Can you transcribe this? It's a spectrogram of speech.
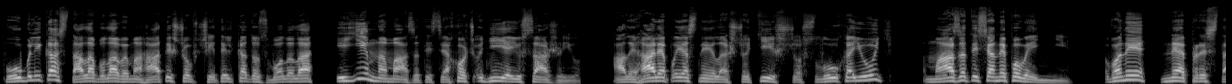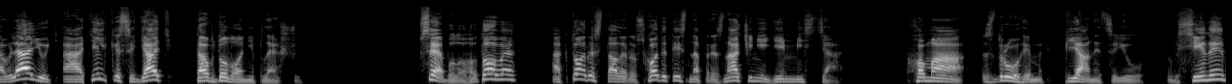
Публіка стала була вимагати, щоб вчителька дозволила і їм намазатися хоч однією сажею, але Галя пояснила, що ті, що слухають, мазатися не повинні. Вони не приставляють, а тільки сидять та в долоні плещуть. Все було готове, актори стали розходитись на призначені їм місця. Хома з другим п'яницею в сіни,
